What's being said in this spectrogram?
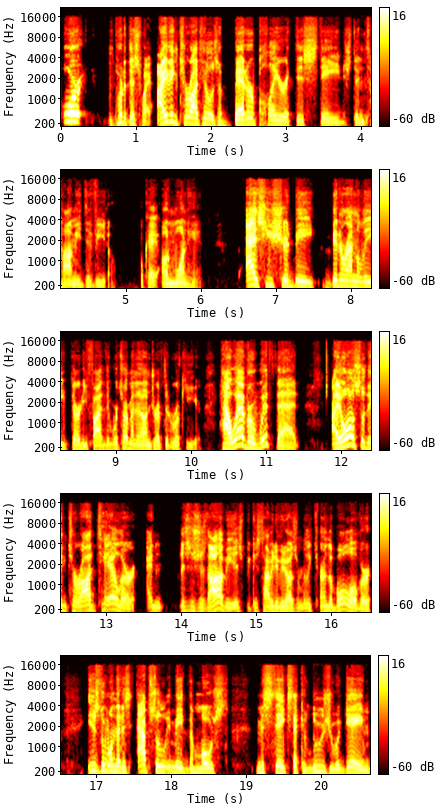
or put it this way. I think Tyrod Taylor is a better player at this stage than Tommy DeVito. Okay, on one hand. As he should be, been around the league 35. We're talking about an undrafted rookie year. However, with that, I also think Tyrod Taylor, and this is just obvious because Tommy DeVito hasn't really turned the ball over, is the one that has absolutely made the most mistakes that could lose you a game.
